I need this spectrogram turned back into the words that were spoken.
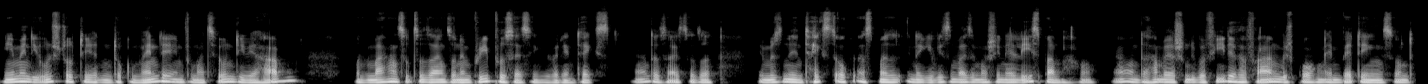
wir nehmen die unstrukturierten Dokumente, Informationen, die wir haben und machen sozusagen so einen Pre-Processing über den Text. Ja, das heißt also, wir müssen den Text auch erstmal in einer gewissen Weise maschinell lesbar machen. Ja, und da haben wir ja schon über viele Verfahren gesprochen, Embeddings und,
